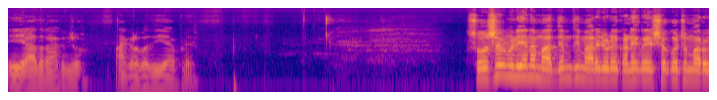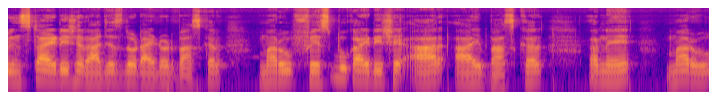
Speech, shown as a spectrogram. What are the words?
એ યાદ રાખજો. આગળ વધીએ આપણે. સોશિયલ મીડિયાના માધ્યમથી મારી જોડે કનેક્ટ રહી શકો છો. મારું ઇન્સ્ટા આઈડી છે Rajesh dot I dot Bhaskar મારું ફેસબુક આઈડી છે આર આઈ ભાસ્કર અને મારું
